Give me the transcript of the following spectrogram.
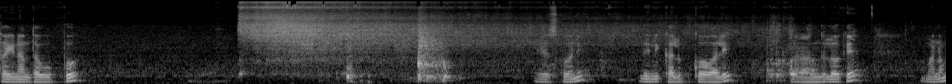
తగినంత ఉప్పు వేసుకొని దీన్ని కలుపుకోవాలి. మరి అందులోకే మనం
